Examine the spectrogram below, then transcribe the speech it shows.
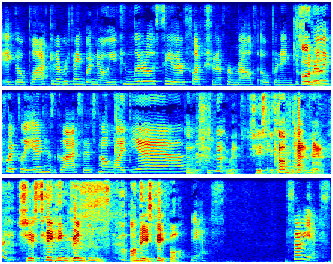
it go black and everything, but no, you can literally see the reflection of her mouth opening just Oh, no, really quickly in his glasses. And I'm like, yeah, Uh, She's Batman. She's become Batman. She's taking vengeance on these people. yes. So yes,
